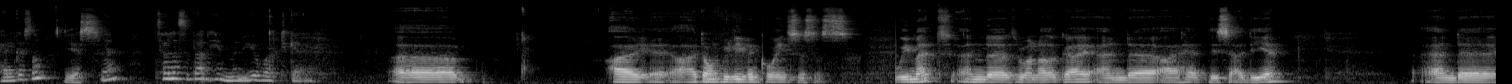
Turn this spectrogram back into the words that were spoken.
Helgason. yes Yeah. Tell us about him and your work together. Uh, I I don't believe in coincidences. We met and uh, through another guy, and uh, I had this idea, and uh,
